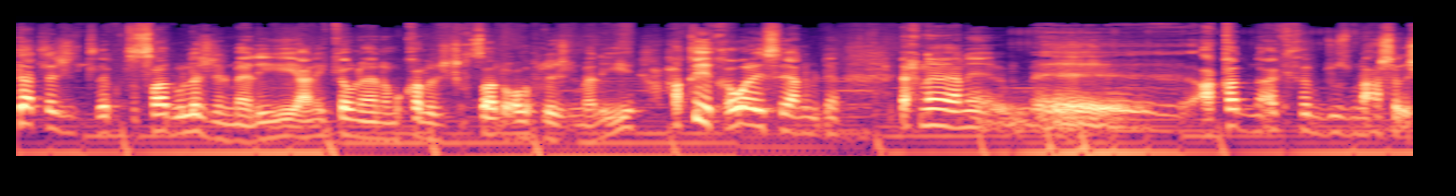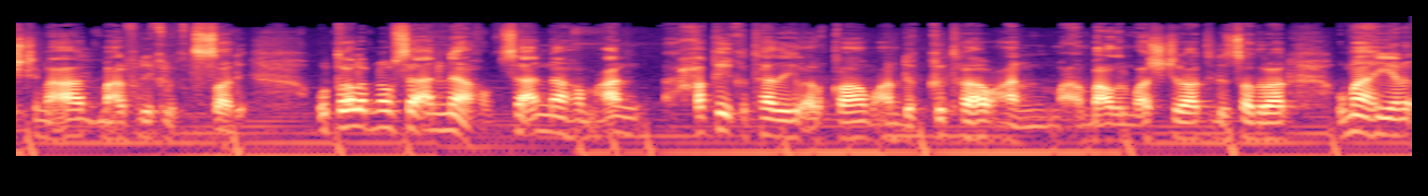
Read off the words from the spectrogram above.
ذات لجنة الاقتصاد واللجنة المالية يعني كوننا أنا مقرر اقتصاد وعضو في اللجنة المالية حقيقة وليس يعني بدنا إحنا يعني آه، عقدنا أكثر بجوز من عشر اجتماعات مع الفريق الاقتصادي وطالبنا وسألناهم سألناهم عن حقيقة هذه الأرقام وعن دقتها وعن بعض المؤشرات اللي صدرت وما هي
